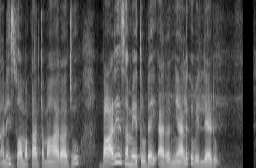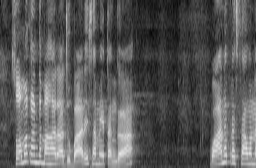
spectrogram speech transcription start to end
అని సోమకాంత మహారాజు భార్య సమేతుడై అరణ్యాలకు వెళ్ళాడు. సోమకాంత మహారాజు భార్య సమేతంగా వాన ప్రస్తావన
